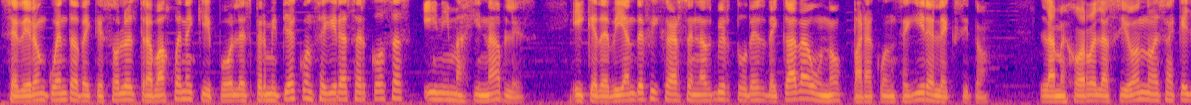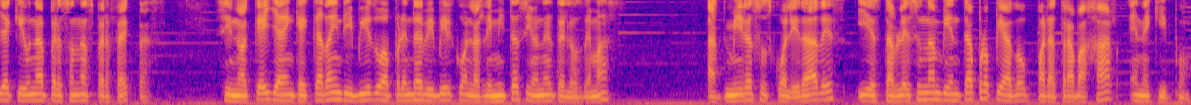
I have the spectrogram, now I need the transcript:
se dieron cuenta de que solo el trabajo en equipo les permitía conseguir hacer cosas inimaginables y que debían de fijarse en las virtudes de cada uno para conseguir el éxito. La mejor relación no es aquella que una personas perfectas, sino aquella en que cada individuo aprende a vivir con las limitaciones de los demás. Admira sus cualidades y establece un ambiente apropiado para trabajar en equipo.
